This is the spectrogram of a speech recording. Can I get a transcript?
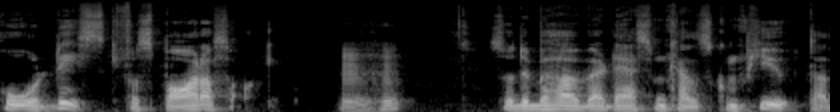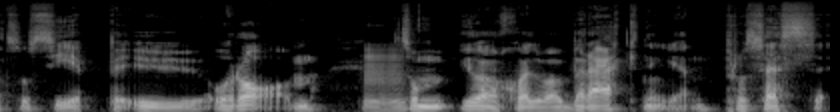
hårddisk för att spara saker. Mhm. Så du behöver det som kallas compute, alltså CPU och RAM, Mm. som gör själva beräkningen, processen.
